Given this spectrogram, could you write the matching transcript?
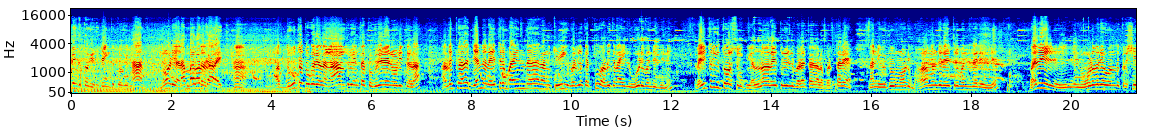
ಪಿಂಕ್ ತೊಗರಿ. ಪಿಂಕ್ ತೊಗರಿ. ಹಾ. ನೋಡಿ ನಂಬರ್ ಒಂದು ಕಾಳು ಐತಿ. ಹಾ. ಅದ್ಭುತ ತೊಗರಿ ಅದ. ನಾ ಅಂತೂ ಇಂಥ ತೊಗರಿನೇ ನೋಡಿದ್ದಿಲ್ಲ. ಅದಕ್ಕೆ ಜನ ರೈತರ ಬಾಯಿಂದ ನನ್ನ ಕಿವಿಗೆ ಬರ್ಲಿಕ್ಕತ್ತು ಅದಕ್ಕೆ ನಾ ಇಲ್ಲಿ ಓಡಿ ಬಂದಿದ್ದೀನಿ. ರೈತರಿಗೆ ತೋರಿಸ್ಬೇಕು. ಎಲ್ಲ ರೈತರು ಇಲ್ಲಿ ಬರೋಕ್ಕಾಗಲ್ಲ. ಬರ್ತಾರೆ. ನಾನು ಯೂಟ್ಯೂಬ್ ನೋಡಿ ಭಾಳ ಮಂದಿ ರೈತರು ಬಂದಿದ್ದಾರೆ ಇಲ್ಲಿ. ಬರ್ರಿ ಇಲ್ಲಿ. ಇಲ್ಲಿ ನೋಡಿದ್ರೆ ಒಂದು ಕೃಷಿ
